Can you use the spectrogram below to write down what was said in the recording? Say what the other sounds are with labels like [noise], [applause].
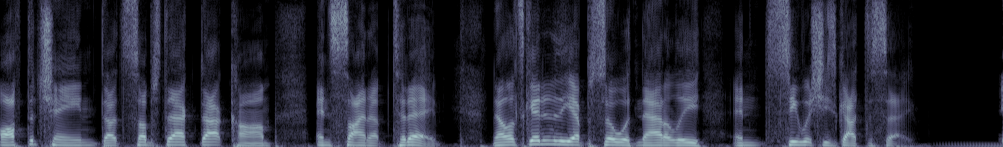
offthechain.substack.com and sign up today. Now, let's get into the episode with Natalie and see what she's got to say.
